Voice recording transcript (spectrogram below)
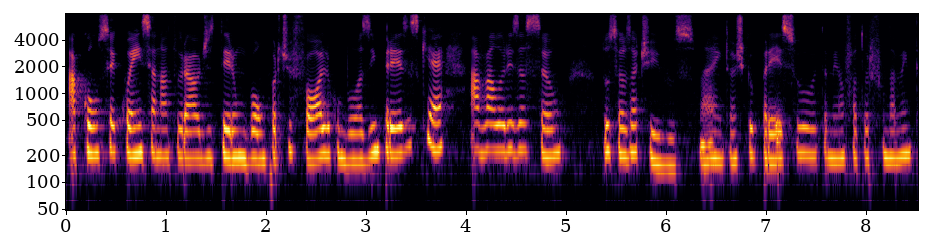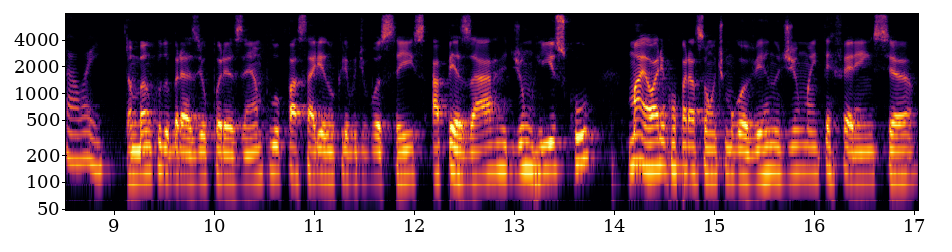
a consequência natural de ter um bom portfólio com boas empresas, que é a valorização dos seus ativos. Né? Então, acho que o preço também é um fator fundamental aí. Então, Banco do Brasil, por exemplo, passaria no crivo de vocês, apesar de um risco maior em comparação ao último governo de uma interferência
